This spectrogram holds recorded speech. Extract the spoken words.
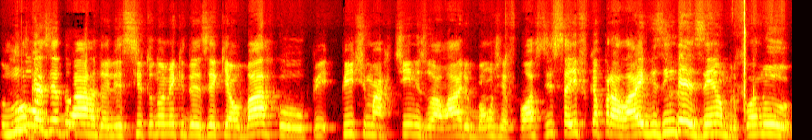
Lucas Eduardo, ele cita o nome aqui do Ezequiel Barco, o Pete Martinez, o Alário, bons reforços. Isso aí fica para lives em dezembro, quando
